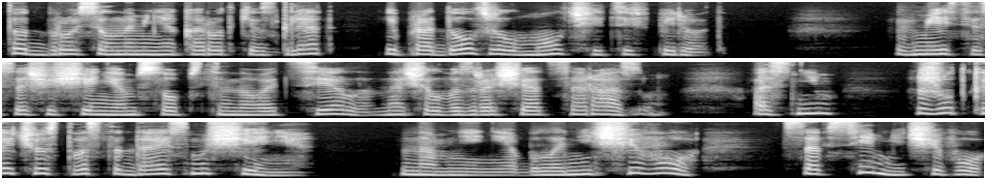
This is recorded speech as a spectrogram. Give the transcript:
Тот бросил на меня короткий взгляд и продолжил молча идти вперед. Вместе с ощущением собственного тела начал возвращаться разум, а с ним — жуткое чувство стыда и смущения. На мне не было ничего, совсем ничего,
